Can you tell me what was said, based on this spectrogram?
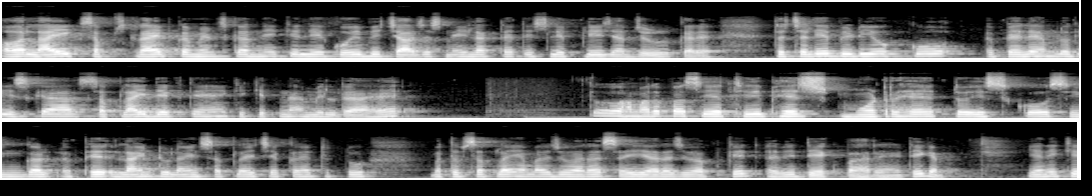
और लाइक सब्सक्राइब कमेंट्स करने के लिए कोई भी चार्जेस नहीं लगता है तो इसलिए प्लीज़ आप ज़रूर करें। तो चलिए वीडियो को, पहले हम लोग इसका सप्लाई देखते हैं कि कितना मिल रहा है। तो हमारे पास ये थ्री फ़ेज़ मोटर है तो इसको single line two line supply check करें तो टू मतलब सप्लाई हमारा जो आ रहा है, सही आ रहा है, जो आपके अभी देख पा रहे हैं, ठीक है? यानी कि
